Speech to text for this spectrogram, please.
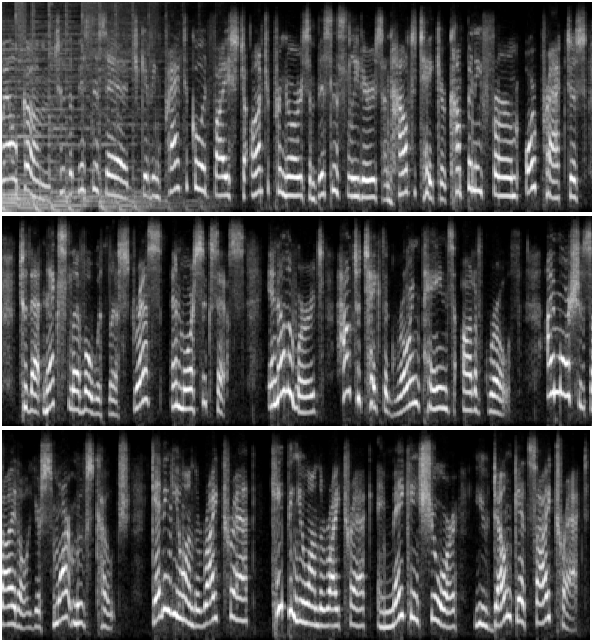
Welcome to the Business Edge, giving practical advice to entrepreneurs and business leaders on how to take your company, firm, or practice to that next level with less stress and more success. In other words, how to take the growing pains out of growth. I'm Marcia Zidle, your Smart Moves coach, getting you on the right track, keeping you on the right track, and making sure you don't get sidetracked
